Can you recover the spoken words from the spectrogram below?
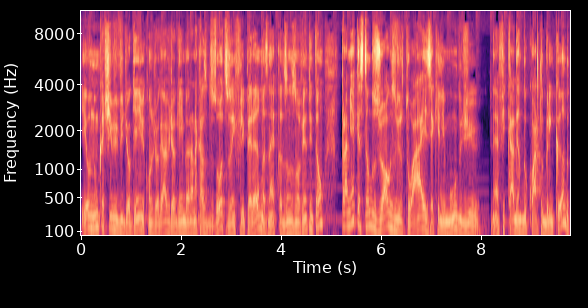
Eu nunca tive videogame, quando jogava videogame eu era na casa dos outros, ou em fliperamas na época dos anos 90, então para mim a questão dos jogos virtuais e aquele mundo de né, ficar dentro do quarto brincando,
